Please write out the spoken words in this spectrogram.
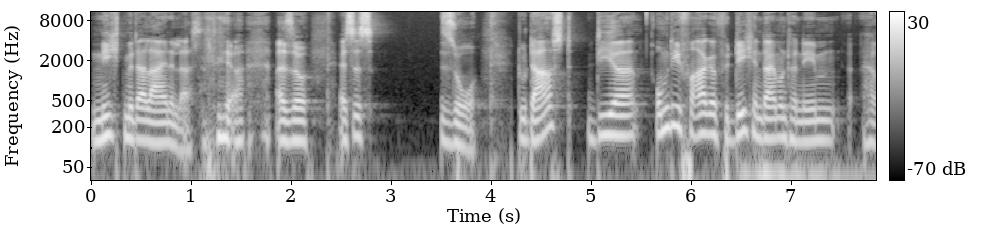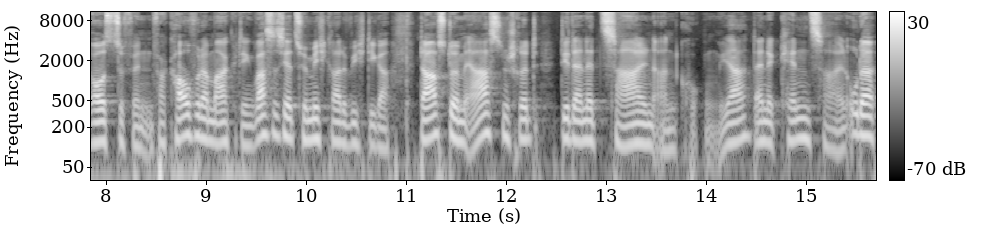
nicht mit alleine lassen, ja. Also, es ist so, du darfst dir, um die Frage für dich in deinem Unternehmen herauszufinden, Verkauf oder Marketing, was ist jetzt für mich gerade wichtiger, darfst du im ersten Schritt dir deine Zahlen angucken, ja, deine Kennzahlen oder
